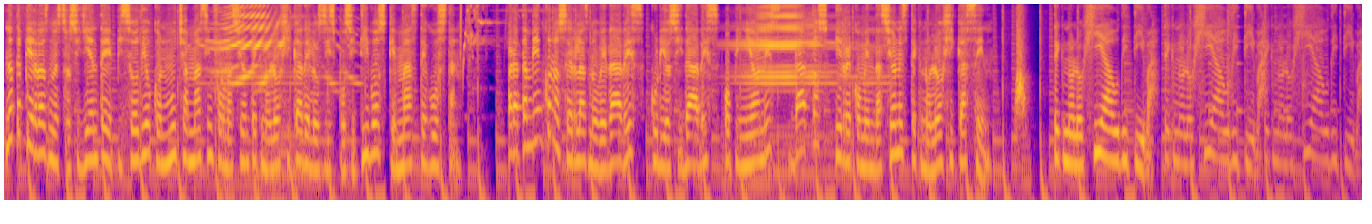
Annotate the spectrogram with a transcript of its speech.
No te pierdas nuestro siguiente episodio con mucha más información tecnológica de los dispositivos que más te gustan. Para también conocer las novedades, curiosidades, opiniones, datos y recomendaciones tecnológicas en Tecnología auditiva. Tecnología auditiva. Tecnología auditiva.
